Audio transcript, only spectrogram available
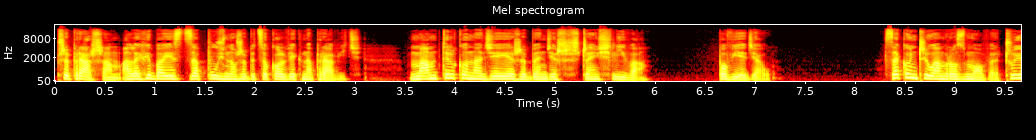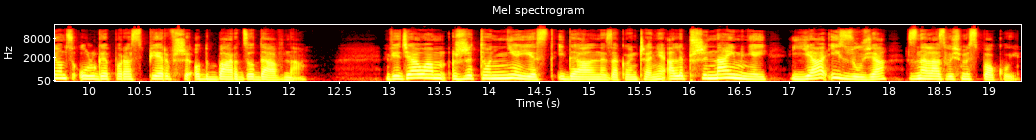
Przepraszam, ale chyba jest za późno, żeby cokolwiek naprawić. Mam tylko nadzieję, że będziesz szczęśliwa, powiedział. Zakończyłam rozmowę, czując ulgę po raz pierwszy od bardzo dawna. Wiedziałam, że to nie jest idealne zakończenie, ale przynajmniej ja i Zuzia znalazłyśmy spokój.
